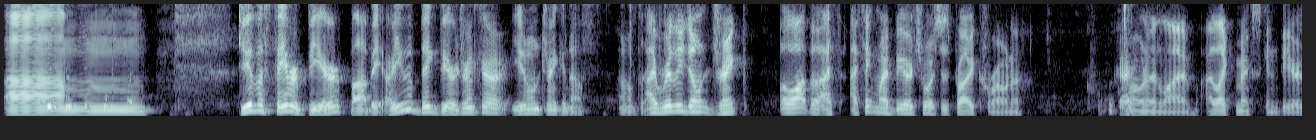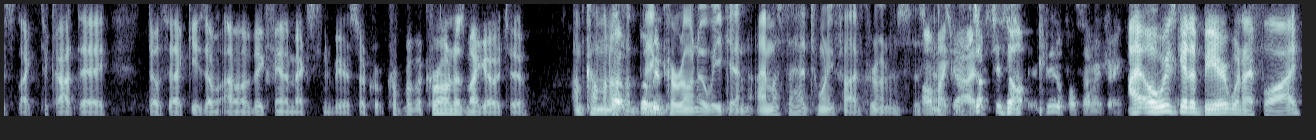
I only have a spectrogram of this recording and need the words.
Um, do you have a favorite beer, Bobby? Are you a big beer drinker? You don't drink enough. I don't think. I really don't drink a lot, but I, th- I think my beer choice is probably Corona. Okay. Corona and lime. I like Mexican beers like Tecate, Dos Equis. I'm, I'm a big fan of Mexican beers, so Cor- Cor- Corona is my go-to. I'm coming But- off a big we- Corona weekend. I must have had 25 Coronas this Oh my god, weekend. it's just So- a beautiful summer drink. I always get a beer when I fly.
